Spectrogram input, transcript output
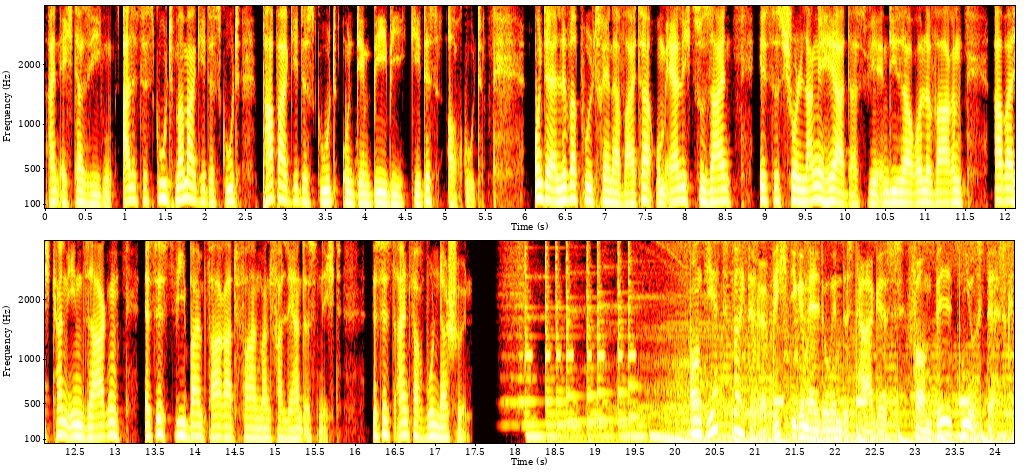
Ein echter Segen. Alles ist gut, Mama geht es gut, Papa geht es gut und dem Baby geht es auch gut. Und der Liverpool-Trainer weiter, um ehrlich zu sein, ist es schon lange her, dass wir in dieser Rolle waren, aber ich kann Ihnen sagen, es ist wie beim Fahrradfahren, man verlernt es nicht. Es ist einfach wunderschön. Und jetzt weitere wichtige Meldungen des Tages vom Bild Newsdesk.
